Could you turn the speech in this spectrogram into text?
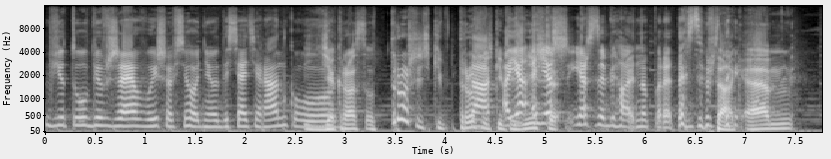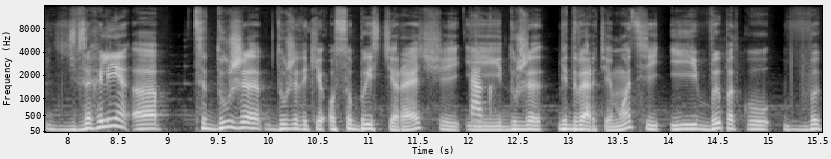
В Ютубі вже вийшов сьогодні о 10 ранку. Якраз от трошечки, трошечки так, а я, а я ж я ж забігаю наперед, так завжди. Так, ем, взагалі, е, це дуже дуже такі особисті речі і Так. дуже відверті емоції. І в випадку в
